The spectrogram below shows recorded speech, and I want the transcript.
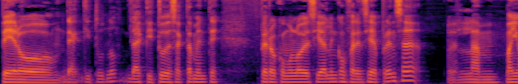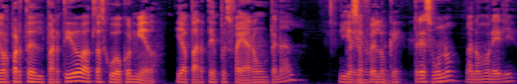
Pero De actitud, ¿no? de actitud, exactamente. Pero como lo decía él en conferencia de prensa, la mayor parte del partido Atlas jugó con miedo. Y aparte, pues fallaron un penal. Y eso fue lo que... 3-1, ganó Morelia.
